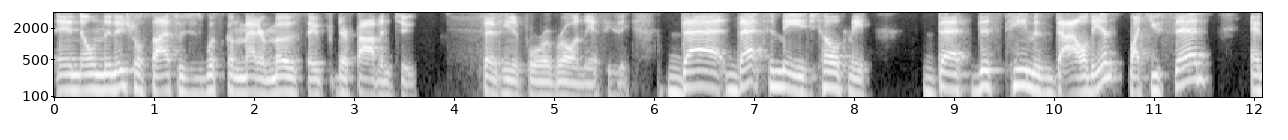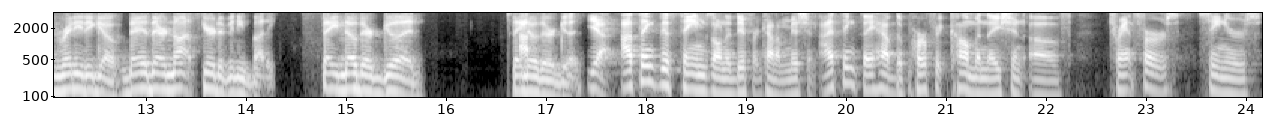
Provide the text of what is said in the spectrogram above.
And on the neutral sites which is what's going to matter most they've, they're 5 and 2 17 and 4 overall in the SEC that that to me tells me that this team is dialed in like you said and ready to go. They they're not scared of anybody. They know they're good they know they're good Yeah, I think this team's on a different kind of mission. I think they have the perfect combination of transfers, seniors,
